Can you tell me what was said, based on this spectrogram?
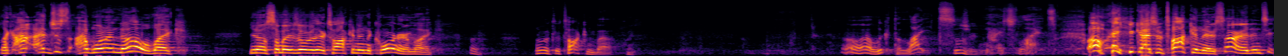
like, I, I just, I want to know. Like, you know, somebody's over there talking in the corner. I'm like, oh, I know what they're talking about. Oh, wow, look at the lights. Those are nice lights. Oh, hey, you guys are talking there. Sorry, I didn't see.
